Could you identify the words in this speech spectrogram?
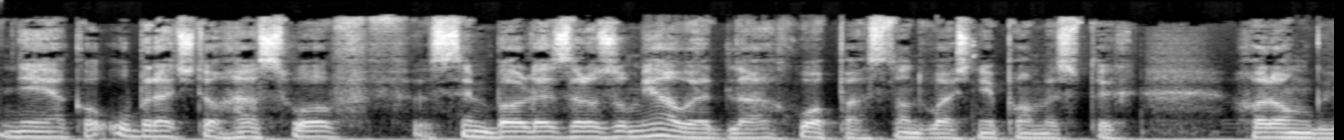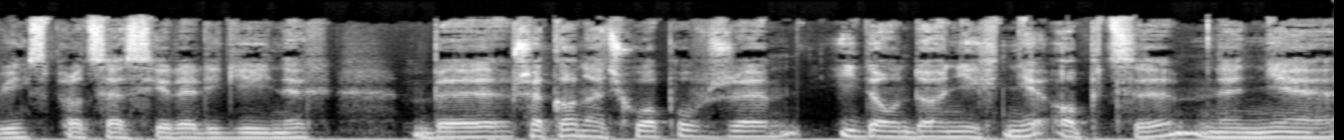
niejako ubrać to hasło w symbole zrozumiałe dla chłopa. Stąd właśnie pomysł tych chorągwi z procesji religijnych, by przekonać chłopów, że idą do nich nie obcy, nie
